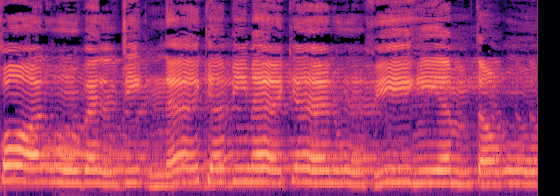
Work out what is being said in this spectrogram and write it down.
قالوا بل جئناك بما كانوا فيه يمترون.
